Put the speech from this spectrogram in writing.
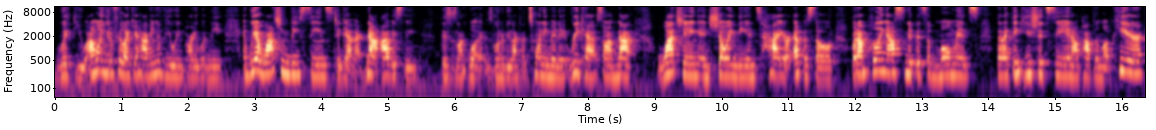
with you. I want you to feel like you're having a viewing party with me and we are watching these scenes together. Now, obviously, this is like what? It's going to be like a 20 minute recap. So I'm not watching and showing the entire episode, but I'm pulling out snippets of moments that I think you should see and I'll pop them up here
